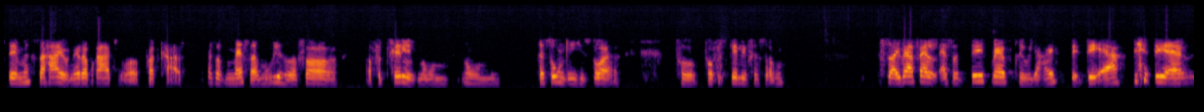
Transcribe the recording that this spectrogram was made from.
stemme, så har jo netop radio og podcast altså masser af muligheder for at, at fortælle nogle, nogle personlige historier på, på forskellige fasoner. Så i hvert fald, altså det med at skrive jeg, det, det, er, det, det er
